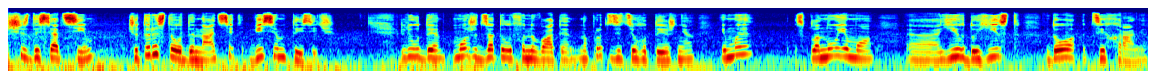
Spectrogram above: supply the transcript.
067 411 8000. Люди можуть зателефонувати на протязі цього тижня, і ми сплануємо е, їх доїзд до цих храмів.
